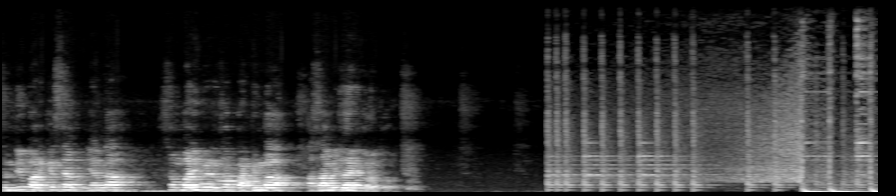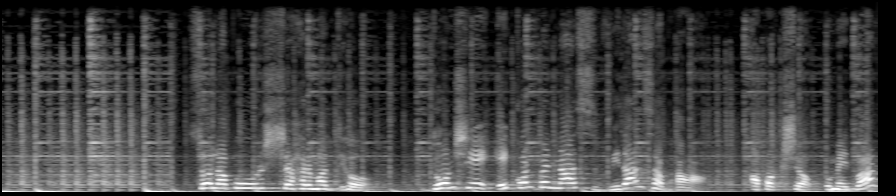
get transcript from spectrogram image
संदीप आडके साहेब यांना संभाजी ब्रिगेडचा पाठिंबा असा आम्ही जाहीर करतो. सोलापूर शहर मध्य दोनशे एकोणपन्नास विधानसभा. अपक्ष उमेदवार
